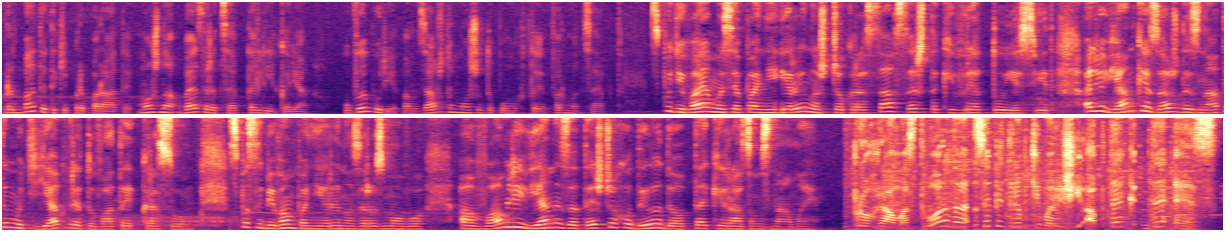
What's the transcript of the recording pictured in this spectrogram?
Придбати такі препарати можна без рецепта лікаря. У виборі вам завжди може допомогти фармацевт. Сподіваємося, пані Ірино, що краса все ж таки врятує світ, а львів'янки завжди знатимуть, як врятувати красу. Спасибі вам, пані Ірино, за розмову. А вам, львів'яни, за те, що ходили до аптеки разом з нами. Програма створена за підтримки мережі аптек ДС.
